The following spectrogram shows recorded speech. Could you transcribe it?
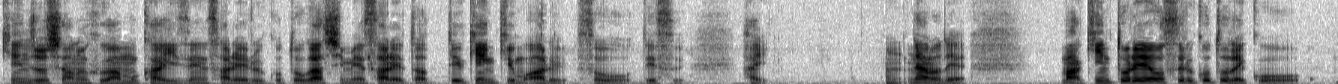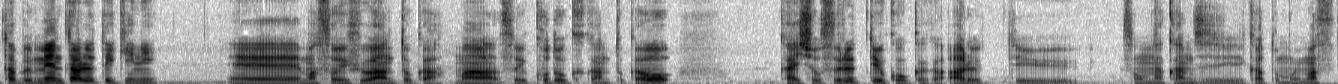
健常者の不安も改善されることが示されたっていう研究もあるそうです。はい、なのでまあ筋トレをすることでこう多分メンタル的にえー、まあ、そういう不安とか、まあ、そういう孤独感とかを解消するっていう効果があるっていうそんな感じかと思います。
